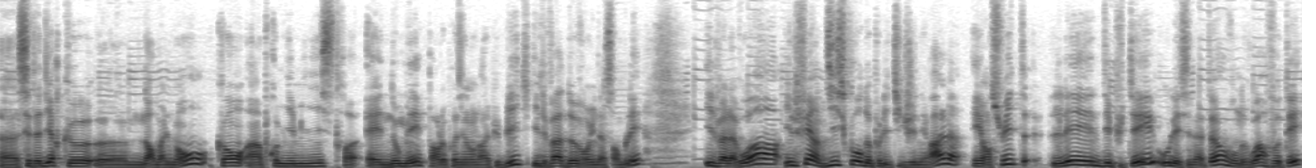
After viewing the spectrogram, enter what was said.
Euh, c'est-à-dire que, euh, normalement, quand un Premier ministre est nommé par le Président de la République, il va devant une assemblée, il va la voir, il fait un discours de politique générale, et ensuite les députés ou les sénateurs vont devoir voter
